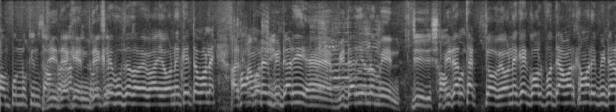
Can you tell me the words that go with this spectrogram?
সম্পূর্ণ কিন্তু দেখেন দেখলে। বোঝা যাবে ভাই অনেকেই তো বলে আর খামারের বিডারি হ্যাঁ বিডারি হলো মেন জি জি সব বিডার থাকতে হবে অনেকে গল্প দিয়ে আমার খামারে বিডার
